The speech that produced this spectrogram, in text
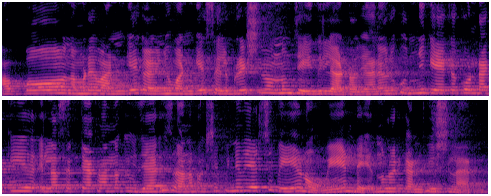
അപ്പോൾ നമ്മുടെ വൺ കെ കഴിഞ്ഞു. വൺ കെ സെലിബ്രേഷൻ ഒന്നും ചെയ്തില്ല കേട്ടോ. ഞാനൊരു കുഞ്ഞു കേക്കൊക്കെ ഉണ്ടാക്കി എല്ലാം സെറ്റാക്കണം എന്നൊക്കെ വിചാരിച്ചതാണ്. പക്ഷെ പിന്നെ വിചാരിച്ച് വേണോ? വേണ്ടേ? എന്നുള്ളൊരു കൺഫ്യൂഷനായിരുന്നു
